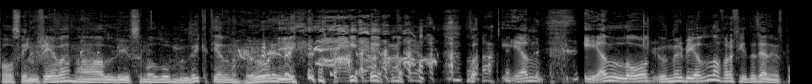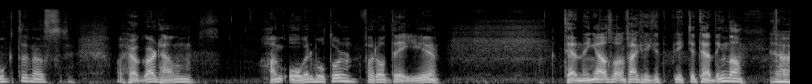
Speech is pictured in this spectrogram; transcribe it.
på svingskiva med å lyse med lommelykt gjennom høl i en, en lå under bilen da, for å finne tenningspunktet, mens høggeren han hang over motoren for å dreie tenninga, så han fikk riktig, riktig tenning, da. Ja.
